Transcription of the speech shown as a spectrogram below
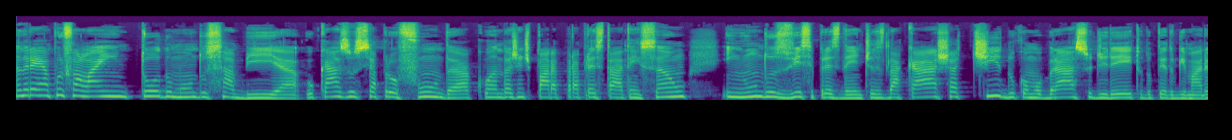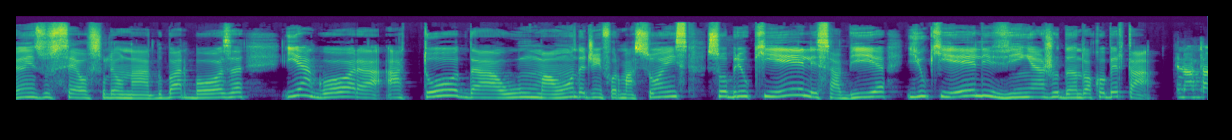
Andréa, por falar em todo mundo sabia, o caso se aprofunda quando a gente para para prestar atenção em um dos vice-presidentes da Caixa, tido como braço direito do Pedro Guimarães, o Celso Leonardo Barbosa, e agora há toda uma onda de informações sobre o que ele sabia e o que ele vinha ajudando a cobertar. Renata,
